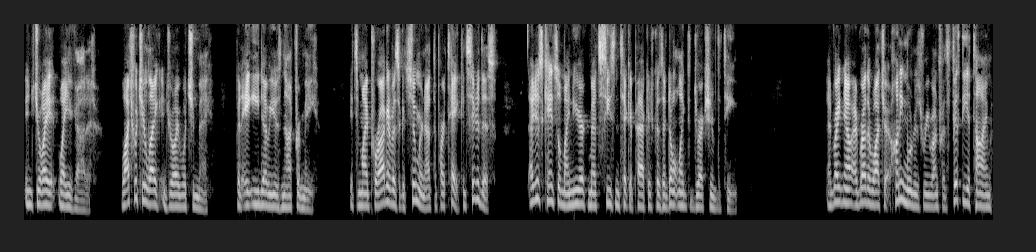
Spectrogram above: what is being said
enjoy it while you got it. Watch what you like, enjoy what you may. But AEW is not for me. It's my prerogative as a consumer not to partake. Consider this I just canceled my New York Mets season ticket package because I don't like the direction of the team. And right now, I'd rather watch a Honeymooners rerun for the 50th time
